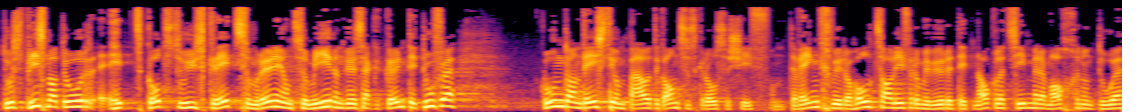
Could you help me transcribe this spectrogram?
durch das Prisma durch hat Gott zu uns geredet, zum René und zu mir, und wir sagen, geht dort rauf, Gunda und Esti und bauen ein ganz grosses Schiff. Und der Wenk würde Holz anliefern und wir würden dort Nageln, Zimmer machen und tun.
